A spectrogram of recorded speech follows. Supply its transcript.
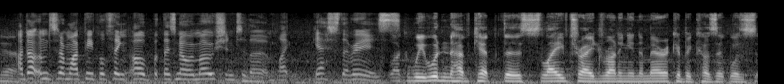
Yeah. I don't understand why people think, oh, but there's no emotion to them. Like, yes, there is. Like we wouldn't have kept the slave trade running in America because it was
